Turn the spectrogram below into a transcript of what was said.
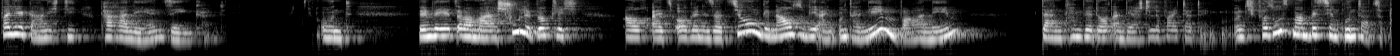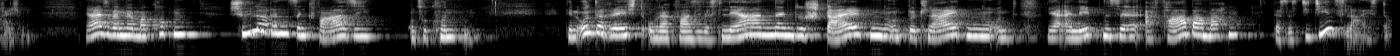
weil ihr gar nicht die Parallelen sehen könnt. Und wenn wir jetzt aber mal Schule wirklich auch als Organisation genauso wie ein Unternehmen wahrnehmen, dann können wir dort an der Stelle weiterdenken. Und ich versuche es mal ein bisschen runterzubrechen. Ja, also wenn wir mal gucken, Schülerinnen sind quasi unsere Kunden. Den Unterricht oder quasi das Lernen, Gestalten und Begleiten und ja, Erlebnisse erfahrbar machen, das ist die Dienstleistung,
